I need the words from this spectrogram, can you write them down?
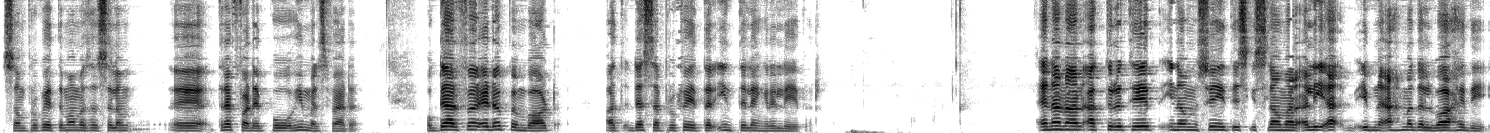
som profeten Muhammed eh, träffade på himmelsfärden. Och därför är det uppenbart att dessa profeter inte längre lever. En annan auktoritet inom sunnitisk islam är Ali ibn Ahmad al-Wahidi,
